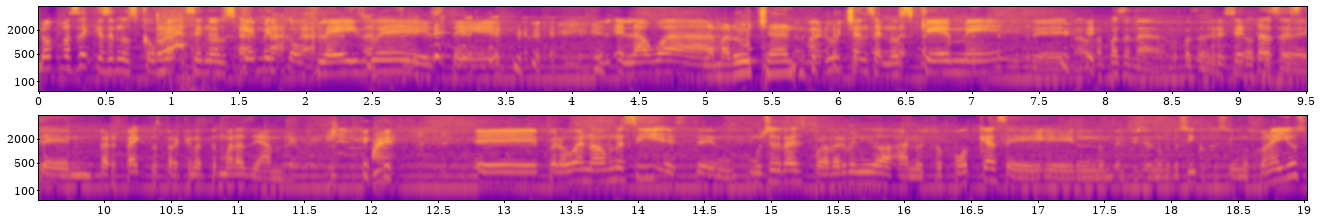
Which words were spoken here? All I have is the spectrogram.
No pasa que se nos come, se nos queme el conflace, güey. Este, el, el agua, La maruchan. la maruchan se nos queme. Sí, no, no pasa nada. No pasa nada. No Recetas pasa este, perfectas para que no te mueras de hambre, güey. Eh, pero bueno, aún así, este, muchas gracias por haber venido a, a nuestro podcast, eh, el episodio número 5 que estuvimos con ellos.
